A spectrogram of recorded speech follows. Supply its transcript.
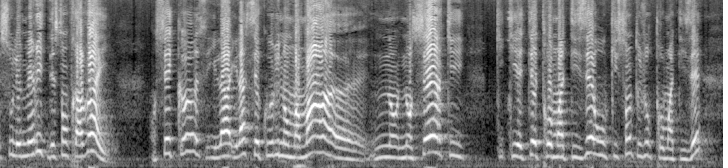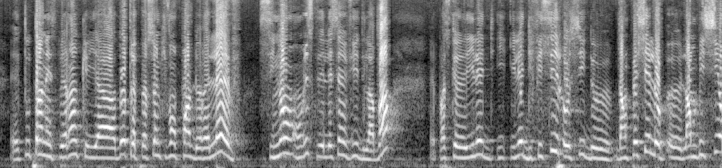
sous le mérite de son travail. On sait qu'il a, il a secouru nos mamans, euh, nos, nos sœurs qui, qui, étaient traumatisées ou qui sont toujours traumatisées, tout en espérant qu'il y a d'autres personnes qui vont prendre de relève. Sinon, on risque de laisser un vide là-bas, parce qu'il est, il est difficile aussi d'empêcher euh, l'ambition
